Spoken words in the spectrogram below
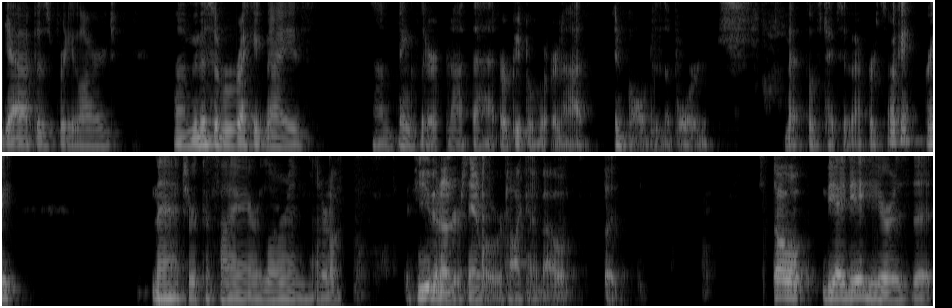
gap is pretty large. Um, and this would recognize um, things that are not that, or people who are not involved in the board, that those types of efforts. Okay, great. Matt or Kafai or Lauren, I don't know if you even understand what we're talking about, but so the idea here is that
